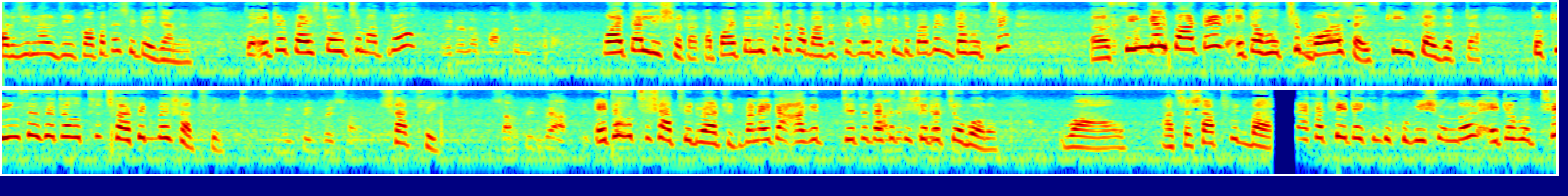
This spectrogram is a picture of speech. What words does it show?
অরিজিনাল যে কথাটা সেটাই জানেন। তো এটার প্রাইসটা হচ্ছে মাত্র এটা হলো পাঁচচল্লিশশো টাকা। পঁয়তাল্লিশশো টাকা। পঁয়তাল্লিশশো টাকা বাজার থাকলে এটা কিনতে পারবেন। এটা হচ্ছে সিঙ্গেল পার্টের এটা হচ্ছে বড় সাইজ কিং সাইজেরটা তো কিং সাইজ এটা হচ্ছে ছয় ফিট বাই সাত ফিট সাত ফিট এটা হচ্ছে সাত ফিট বাই আট ফিট মানে এটা আগে যেটা দেখাচ্ছি সেটা চেয়ে বড়। ওয়াও আচ্ছা সাত ফিট বাই দেখাচ্ছি এটা কিন্তু খুবই সুন্দর। এটা হচ্ছে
